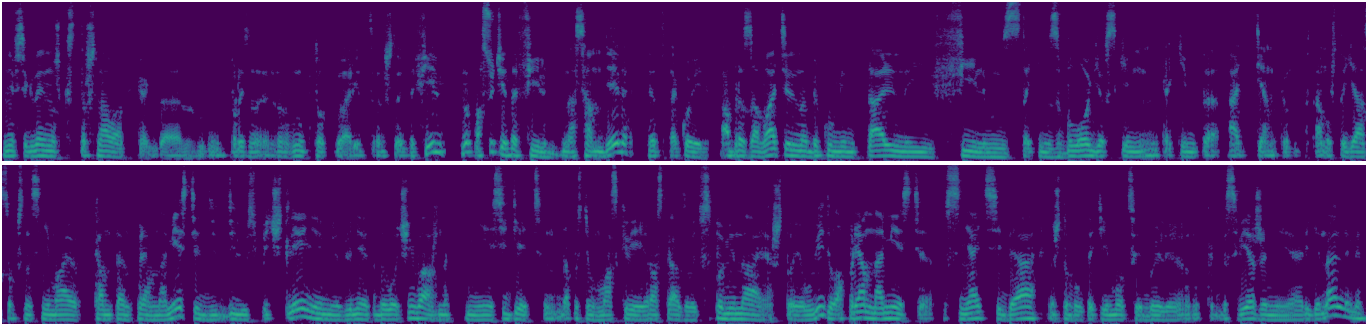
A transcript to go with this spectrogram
мне всегда немножко страшновато, когда ну, кто-то говорит, что это фильм. Ну, по сути, это фильм. На самом деле, это такой образовательно-документальный фильм с таким, с блогерским каким-то оттенком. Потому что я, собственно, снимаю контент прямо на месте, делюсь впечатлениями. Для меня это было очень важно. Не сидеть, допустим, в Москве и рассказывать, вспоминая, что я увидел, а прямо на месте снять себя, чтобы вот эти эмоции были как бы свежими и оригинальными.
